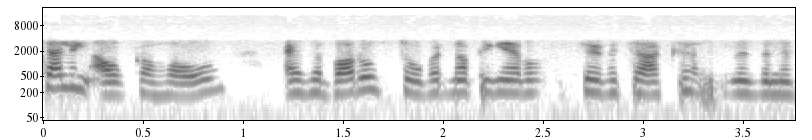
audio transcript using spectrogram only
selling alcohol as a bottle store, but not being able to serve it to our customers in a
